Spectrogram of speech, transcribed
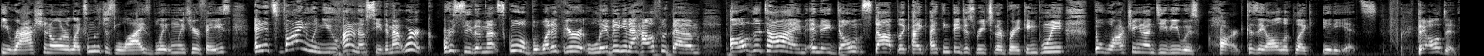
irrational or like someone that just lies blatantly to your face, and it's fine when you, I don't know, see them at work or see them at school, but what if you're living in a house with them all the time and they don't stop? Like, I, I think they just reached their breaking point, but watching it on TV was hard because they all looked like idiots. They all did.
